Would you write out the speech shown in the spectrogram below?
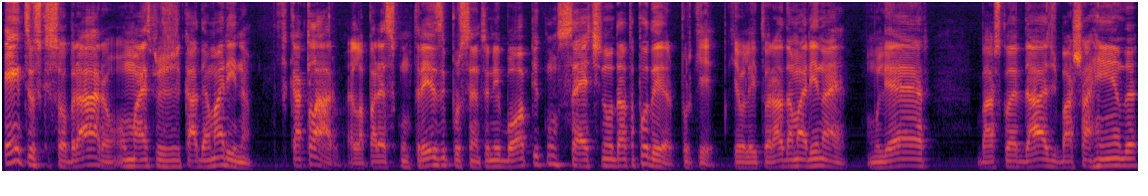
Entre os que sobraram, o mais prejudicado é a Marina. Fica claro, ela aparece com 13% no Ibope e com 7% no Data Poder. Por quê? Porque o eleitorado da Marina é mulher, baixa escolaridade, baixa renda,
